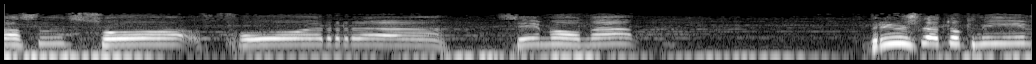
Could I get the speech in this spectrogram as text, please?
I så får eh, Simone bruslett og kniv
